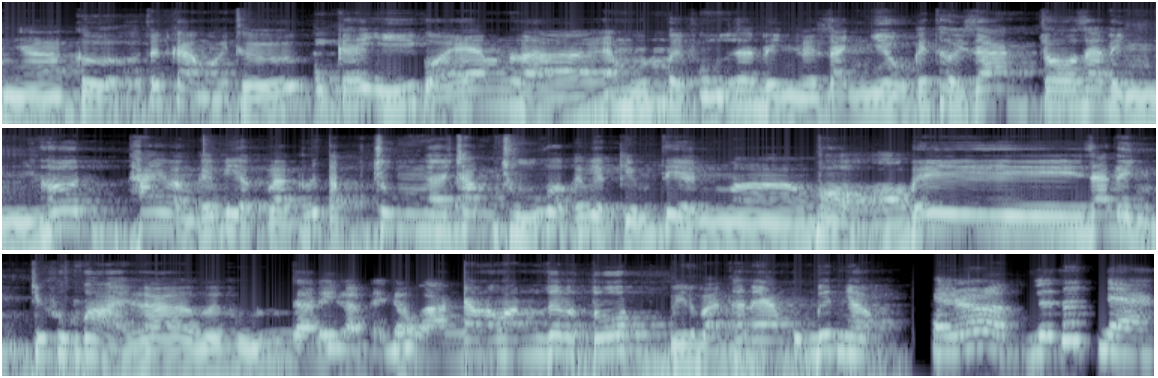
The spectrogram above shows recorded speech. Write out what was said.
nhà cửa tất cả mọi thứ. Cái ý của em là em muốn người phụ nữ gia đình là dành nhiều cái thời gian cho gia đình hơn. Thay bằng cái việc là cứ tập trung chăm chú vào cái việc kiếm tiền mà bỏ bê gia đình chứ không phải là người phụ nữ gia đình là phải nấu ăn. Em nấu ăn cũng rất là tốt vì bản thân em cũng biết nhậu. Em rất là thích nha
